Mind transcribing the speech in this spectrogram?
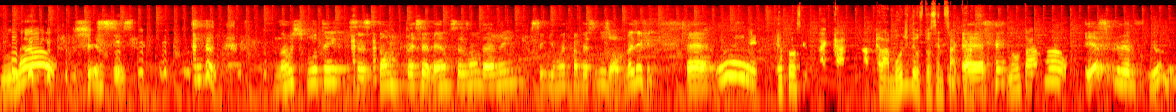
Não! Jesus. Não escutem, vocês estão percebendo que vocês não devem seguir muito a cabeça dos outros. Mas enfim, é, o, Eu tô sendo sarcástico, tá? Pelo amor de Deus, tô sendo sarcástico. é, Não tá, não. esse primeiro filme,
